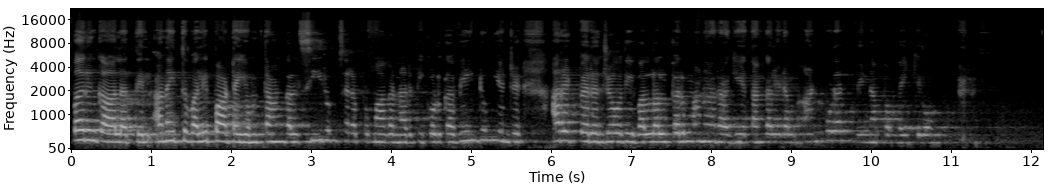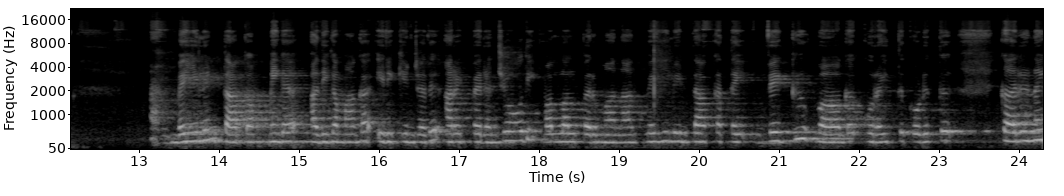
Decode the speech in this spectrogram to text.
வருங்காலத்தில் அனைத்து வழிபாட்டையும் தாங்கள் சீரும் சிறப்புமாக நடத்தி கொடுக்க வேண்டும் என்று அருட்பெருஞ்சோதி வள்ளல் பெருமானாராகிய தங்களிடம் அன்புடன் விண்ணப்பம் வைக்கிறோம். வெயிலின் தாக்கம் மிக அதிகமாக இருக்கின்றது. அரட்பெருஞ்சோதி வல்லால் பெருமானார் வெயிலின் தாக்கத்தை வெகுவாக குறைத்து கொடுத்து கருணை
